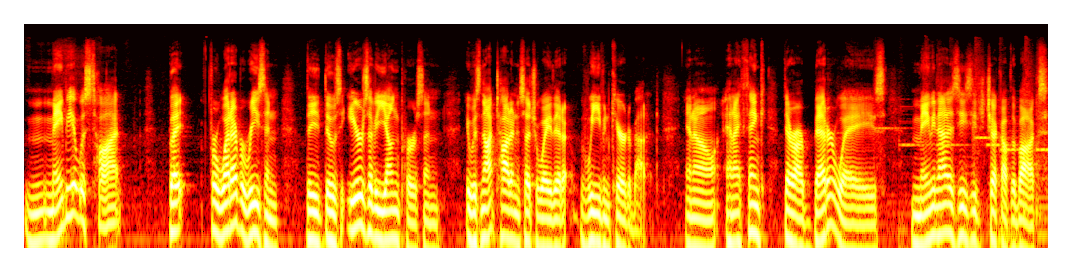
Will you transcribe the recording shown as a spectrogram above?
maybe it was taught, but for whatever reason, the those ears of a young person it was not taught in such a way that we even cared about it you know and i think there are better ways maybe not as easy to check off the box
